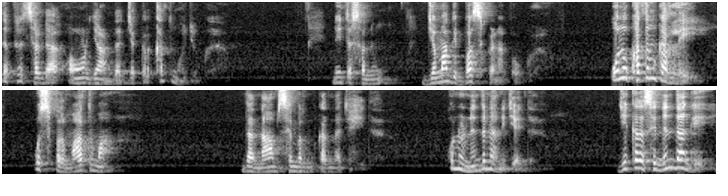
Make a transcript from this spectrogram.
ਤਾਂ ਫਿਰ ਸਾਡਾ ਆਉਣ ਜਾਣ ਦਾ ਚੱਕਰ ਖਤਮ ਹੋ ਜਾਊਗਾ। ਨਹੀਂ ਤਾਂ ਸਾਨੂੰ ਜਮਾਂ ਦੇ ਬਸ ਪੈਣਾ ਪਊਗਾ। ਉਹਨੂੰ ਖਤਮ ਕਰਨ ਲਈ। ਉਸ ਪਰਮਾਤਮਾ ਦਾ ਨਾਮ ਸਿਮਰਨ ਕਰਨਾ ਚਾਹੀਦਾ। ਉਹਨੂੰ ਨਿੰਦਣਾ ਨਹੀਂ ਚਾਹੀਦਾ। ਜੇਕਰ ਅਸੀਂ ਨਿੰਦਾਂਗੇ,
